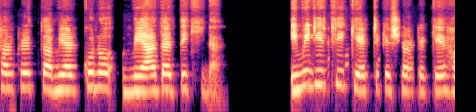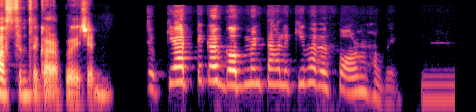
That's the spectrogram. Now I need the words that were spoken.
সরকারের তো আমি আর কোনো মেয়াদ আর দেখি না। ইমিডিয়েটলি কেয়ার থেকে সরকারকে হস্তান্তর করা প্রয়োজন। কেয়ারটেকার গভর্নমেন্ট তাহলে কীভাবে ফর্ম হবে? উম,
